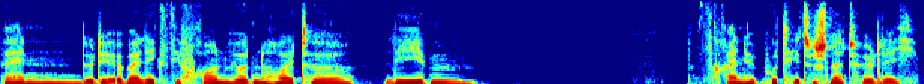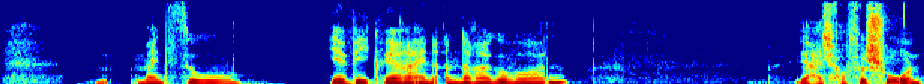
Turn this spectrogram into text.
Wenn du dir überlegst, die Frauen würden heute leben, das ist rein hypothetisch natürlich, meinst du, ihr Weg wäre ein anderer geworden? Ja, ich hoffe schon.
